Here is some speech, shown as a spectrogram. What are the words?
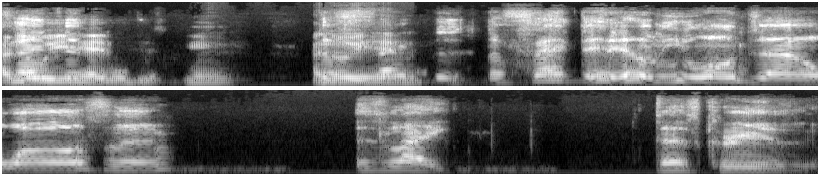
I know he had this game. I know he had the, the fact that they don't even want John Wall, son, it's like that's crazy.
